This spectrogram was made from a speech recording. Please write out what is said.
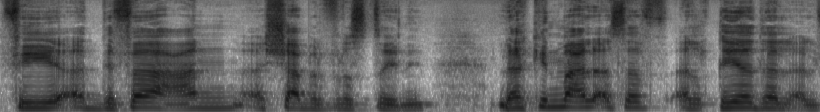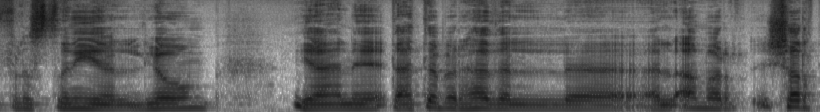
في الدفاع عن الشعب الفلسطيني. لكن مع الأسف القيادة الفلسطينية اليوم يعني تعتبر هذا الأمر شرط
